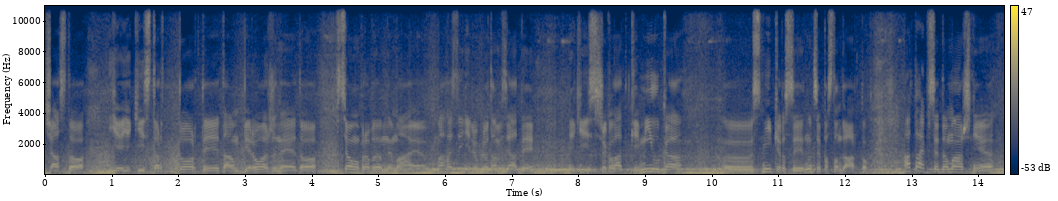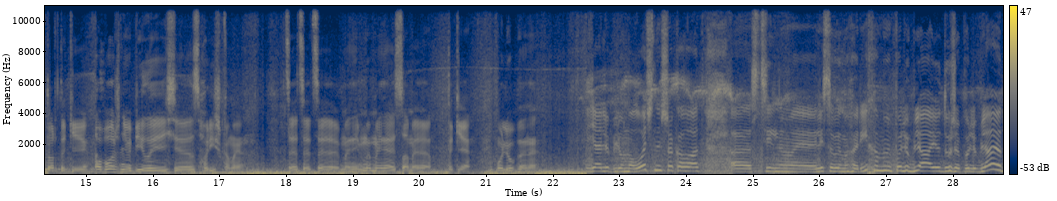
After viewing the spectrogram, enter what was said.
Часто є якісь тор- торти, там пірожне, то в цьому проблем немає. В магазині люблю там взяти якісь шоколадки Мілка, е, снікерси, ну це по стандарту. А так все домашнє, тортики. Обожнюю білий е, з горішками. Це, це, це мене, мене саме таке улюблене. Я люблю молочний шоколад е, з цільними лісовими горіхами. Полюбляю, дуже полюбляю.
